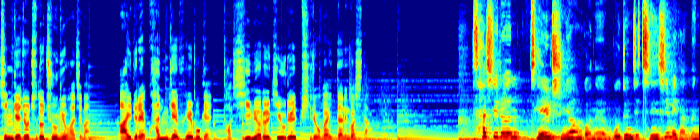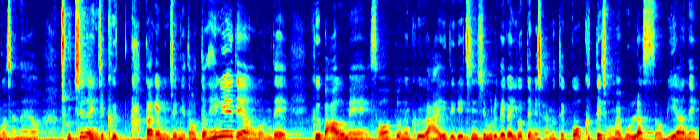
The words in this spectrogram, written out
징계 조치도 중요하지만 아이들의 관계 회복에 더 심혈을 기울일 필요가 있다는 것이다. 사실은 제일 중요한 거는 뭐든지 진심이 닿는 거잖아요. 조치는 이제 그 각각의 문제입니다. 어떤 행위에 대한 건데 그 마음에서 또는 그 아이들이 진심으로 내가 이것 때문에 잘못했고 그때 정말 몰랐어 미안해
